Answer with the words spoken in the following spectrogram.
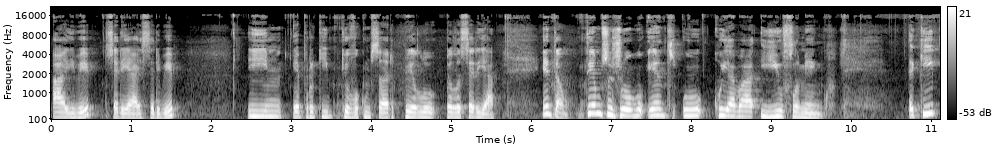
A e B, Série A e Série B, e é por aqui que eu vou começar pelo, pela Série A. Então, temos o jogo entre o Cuiabá e o Flamengo. Aqui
